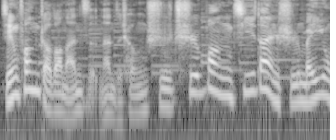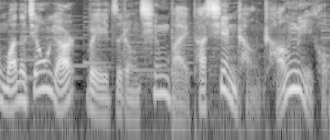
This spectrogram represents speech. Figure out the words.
警方找到男子，男子称是吃旺鸡蛋时没用完的椒盐。为自证清白，他现场尝了一口，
